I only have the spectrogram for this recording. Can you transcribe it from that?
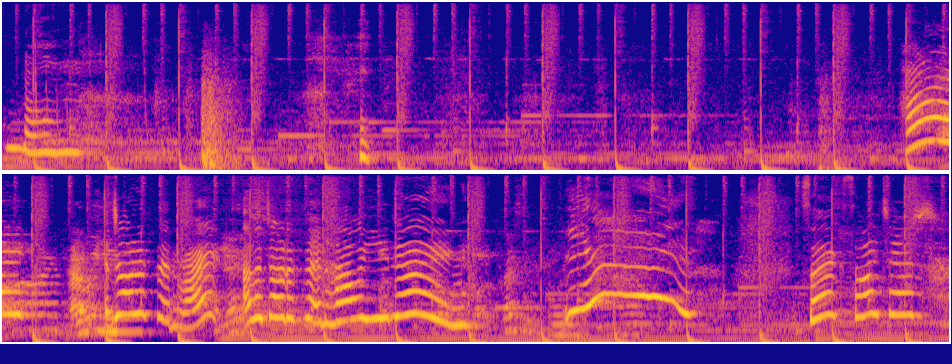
Ding dong. Hi. How are you? Jonathan, right? Yes. Other Jonathan, how are you doing? Yay! So excited.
